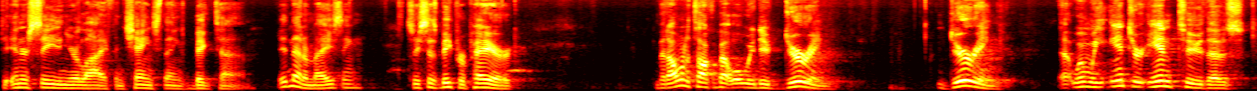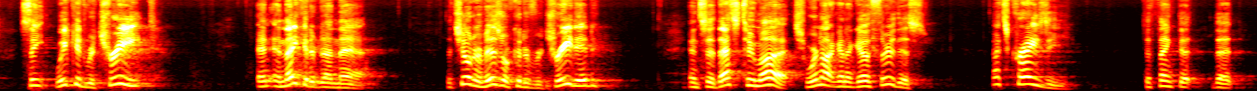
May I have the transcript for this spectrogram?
to intercede in your life and change things big time. Isn't that amazing? So he says, be prepared. But I want to talk about what we do during, during, uh, when we enter into those. See, we could retreat, and, and they could have done that. The children of Israel could have retreated and said, That's too much. We're not going to go through this. That's crazy to think that, that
